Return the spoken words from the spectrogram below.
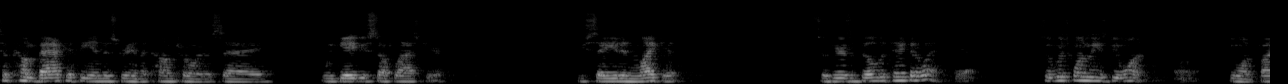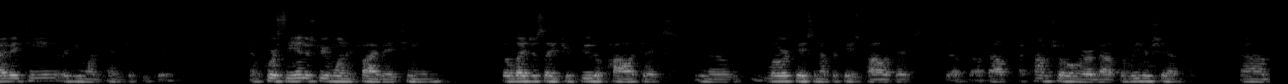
to come back at the industry and the comptroller to say, we gave you stuff last year. You say you didn't like it. So here's a bill to take it away. Yeah. So which one of these do you want? Mm. Do you want 518 or do you want 1052? And of course, the industry wanted 518. The legislature, due to politics, you know, lowercase and uppercase politics about the comptroller, or about the leadership, um,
